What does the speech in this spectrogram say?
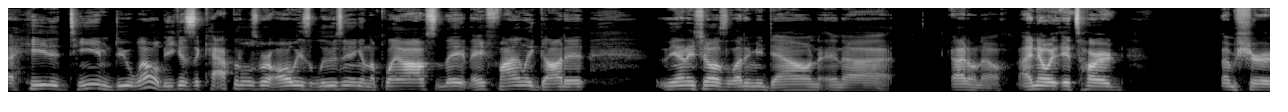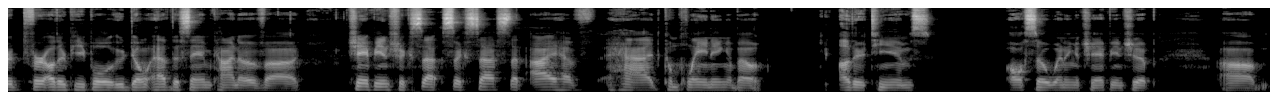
a hated team do well because the Capitals were always losing in the playoffs. They they finally got it. The NHL is letting me down, and uh, I don't know. I know it, it's hard I'm sure for other people who don't have the same kind of uh, championship success, that I have had complaining about other teams also winning a championship. Um,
